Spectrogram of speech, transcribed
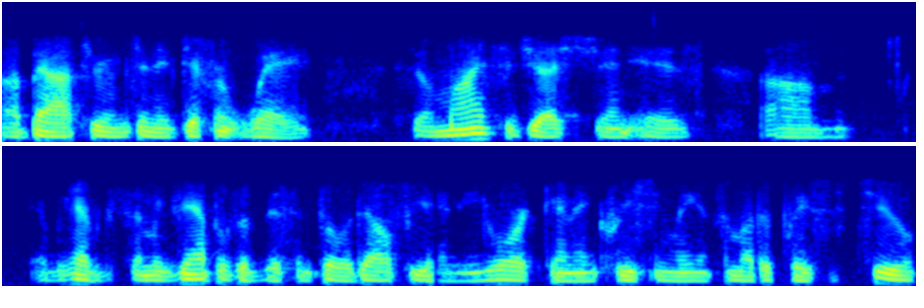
uh, bathrooms in a different way. So my suggestion is, um, and we have some examples of this in Philadelphia and New York, and increasingly in some other places too,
